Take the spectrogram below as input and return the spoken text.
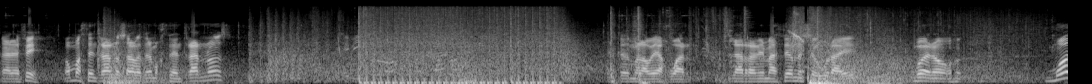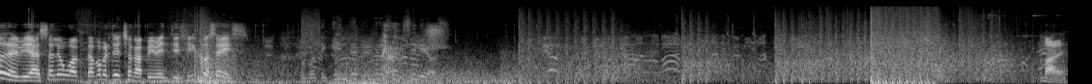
Pero en fin, vamos a centrarnos a lo que tenemos que centrarnos. Es que me la voy a jugar. La reanimación no es segura ahí. Bueno. Madre mía, sale, me ha convertido en Chocapi 25-6. Tu botiquín de primeros auxilios. Vale.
